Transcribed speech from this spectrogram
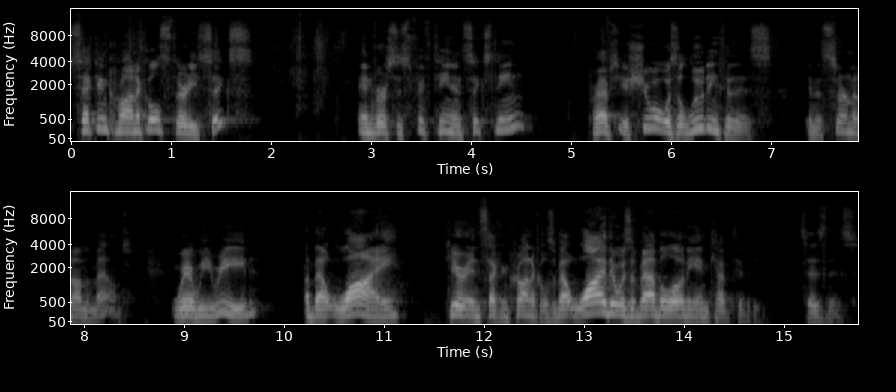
Second Chronicles 36 in verses 15 and 16. Perhaps Yeshua was alluding to this in the Sermon on the Mount, where we read about why, here in Second Chronicles, about why there was a Babylonian captivity. It says this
